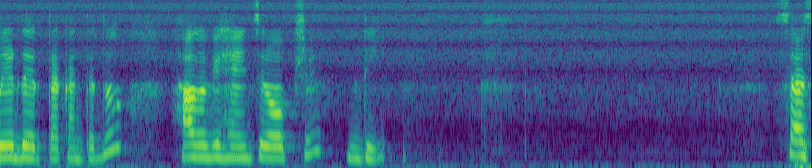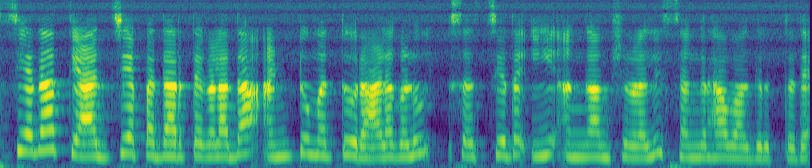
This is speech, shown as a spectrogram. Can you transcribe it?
ಬೇಡದೇ ಇರ್ತಕ್ಕಂಥದ್ದು. ಹಾಗಾಗಿ ಆನ್ಸರ್ ಆಪ್ಷನ್ ಡಿ ಸಸ್ಯದ ತ್ಯಾಜ್ಯ ಪದಾರ್ಥಗಳಾದ ಅಂಟು ಮತ್ತು ರಾಳಗಳು ಸಸ್ಯದ ಈ ಅಂಗಾಂಶಗಳಲ್ಲಿ ಸಂಗ್ರಹವಾಗಿರುತ್ತದೆ.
